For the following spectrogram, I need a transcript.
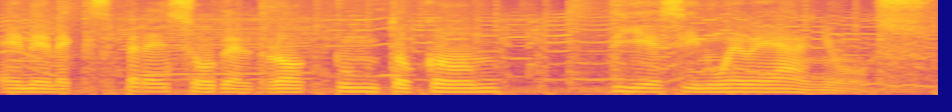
en el expreso del rock.com 19 años.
